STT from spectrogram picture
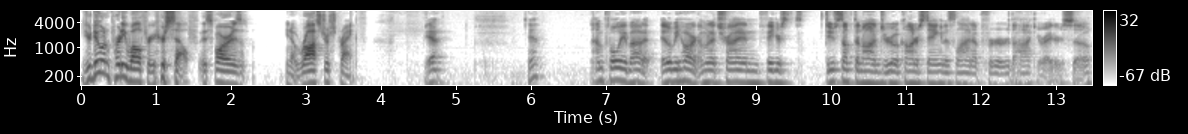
you're doing pretty well for yourself as far as, you know, roster strength. Yeah. Yeah. I'm fully about it. It'll be hard. I'm gonna try and figure do something on Drew O'Connor staying in this lineup for the hockey writers. So,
